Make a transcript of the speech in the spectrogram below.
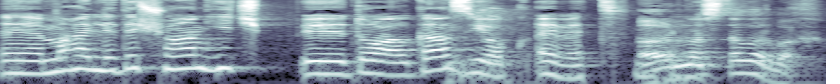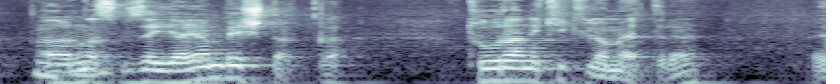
E, mahallede şu an hiç e, doğalgaz yok. Evet. Ağırnas'ta var bak. Ağırnas bize yayan 5 dakika. Turan 2 kilometre. E,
